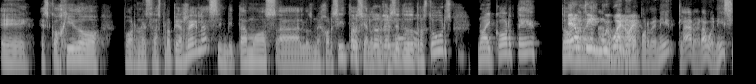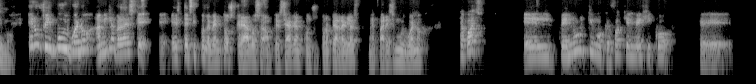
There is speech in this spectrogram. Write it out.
eh, escogido por nuestras propias reglas. Invitamos a los mejorcitos y a los mejorcitos de otros tours. No hay corte era un film muy bueno, ¿eh? Por venir, claro, era buenísimo. Era un film muy bueno. A mí la verdad es que eh, este tipo de eventos creados, aunque se hagan con sus propias reglas, me parece muy bueno. ¿Te acuerdas? El penúltimo que fue aquí en México, eh,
